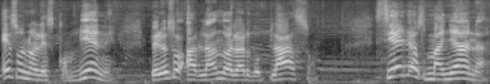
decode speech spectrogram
Eso no les conviene, pero eso hablando a largo plazo. Si ellos mañana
